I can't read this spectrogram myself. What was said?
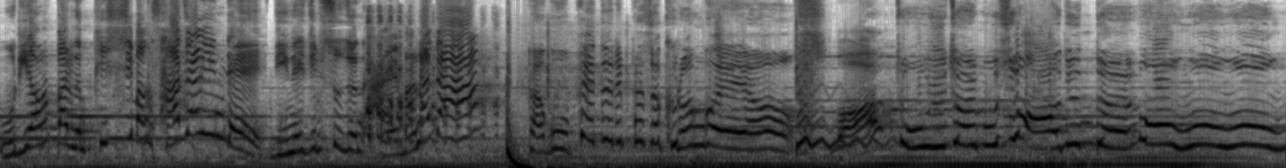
우리 엄빠는 PC방 사장인데 니네 집 수준 알만하다. 라고 패드립해서 그런 거예요 뭐? 저희 잘못이 아닌데. 엉엉엉.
